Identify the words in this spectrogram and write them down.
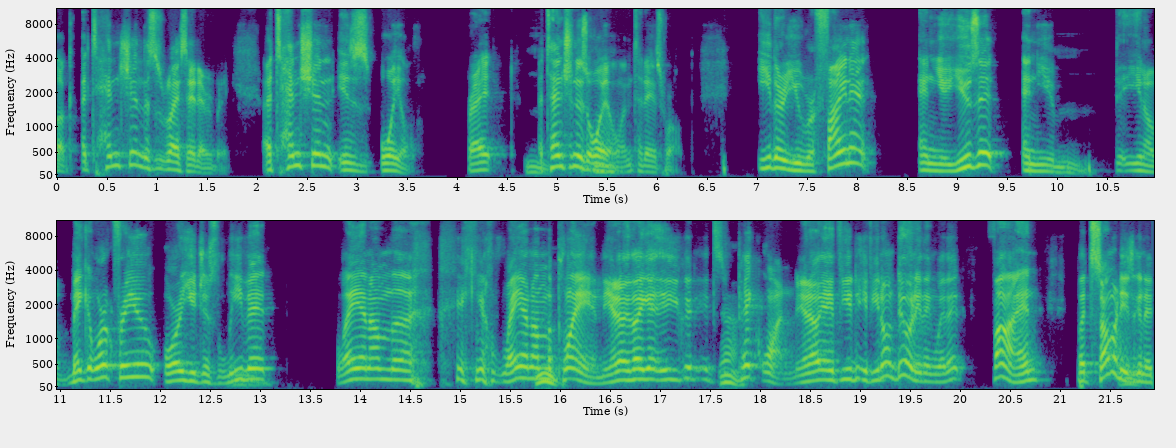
look attention this is what i say to everybody attention is oil right Mm. attention is oil in today's world either you refine it and you use it and you Mm. you know make it work for you or you just leave Mm. it laying on the you know laying on the Mm. plane you know like uh, you could it's Yeah. pick one you know if you if you don't do anything with it fine but somebody's Mm. going to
